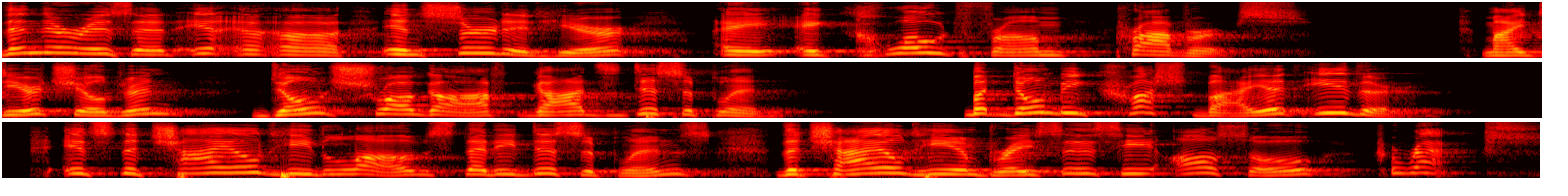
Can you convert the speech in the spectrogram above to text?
Then there is an, uh, uh, inserted here a, a quote from Proverbs My dear children, don't shrug off God's discipline, but don't be crushed by it either. It's the child he loves that he disciplines, the child he embraces, he also corrects.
